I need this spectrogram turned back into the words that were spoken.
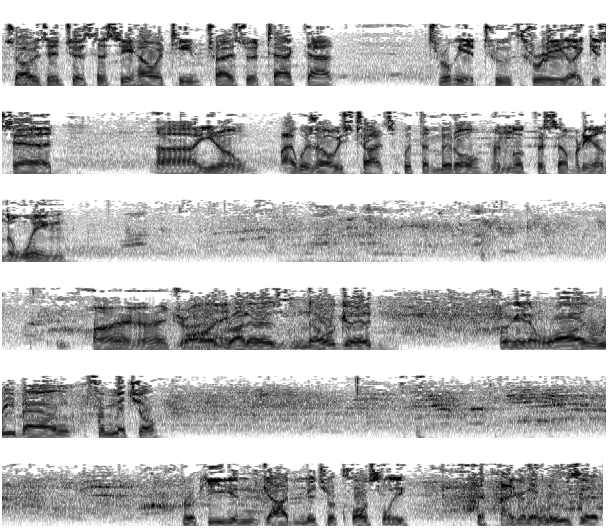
So it's always interesting to see how a team tries to attack that. It's really a 2-3, like you said. Uh, you know, I was always taught split the middle and look for somebody on the wing. All right, all right, draw. runner is no good. We're getting a long rebound from Mitchell. Brooke Egan guarding Mitchell closely. They're going to lose it.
